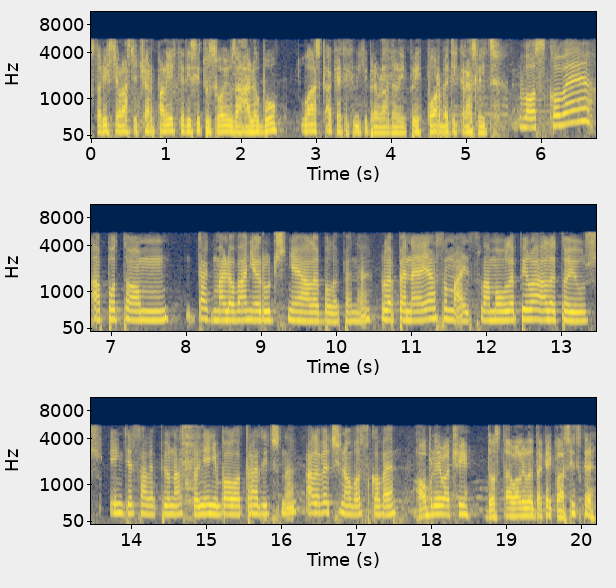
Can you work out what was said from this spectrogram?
z ktorých ste vlastne čerpali kedysi tú svoju záľubu, u vás aké techniky prevládali pri tvorbe tých kraslíc? Voskové a potom tak maľovanie ručne alebo lepené. Lepené. Ja som aj slamou lepila, ale to už inde sa lepí u nás, to není bolo tradičné, ale väčšinou voskové. A oblievači dostávali len také klasické?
